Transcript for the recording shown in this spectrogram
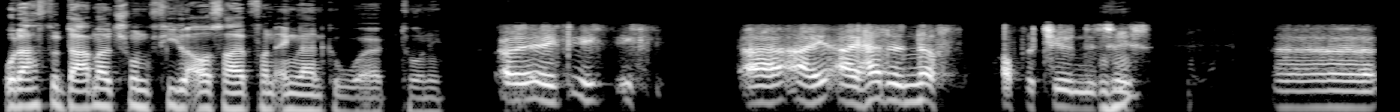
Oder hast du damals schon viel außerhalb von England geworkt, Toni? Uh, ich, ich, ich, uh, I, I had enough opportunities. Uh,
